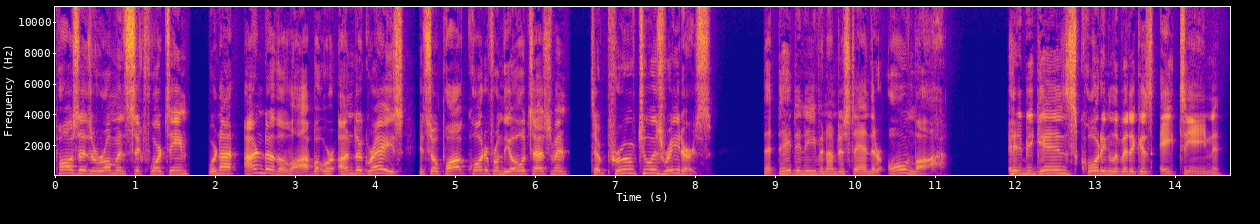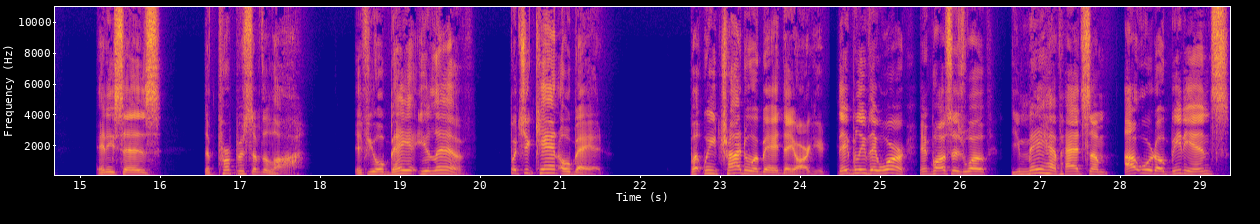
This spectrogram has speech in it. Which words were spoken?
Paul says in Romans 6:14, we're not under the law, but we're under grace. And so Paul quoted from the Old Testament to prove to his readers that they didn't even understand their own law. And he begins quoting Leviticus 18, and he says, The purpose of the law, if you obey it, you live, but you can't obey it. But we tried to obey it, they argued. They believed they were. And Paul says, Well, you may have had some outward obedience,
